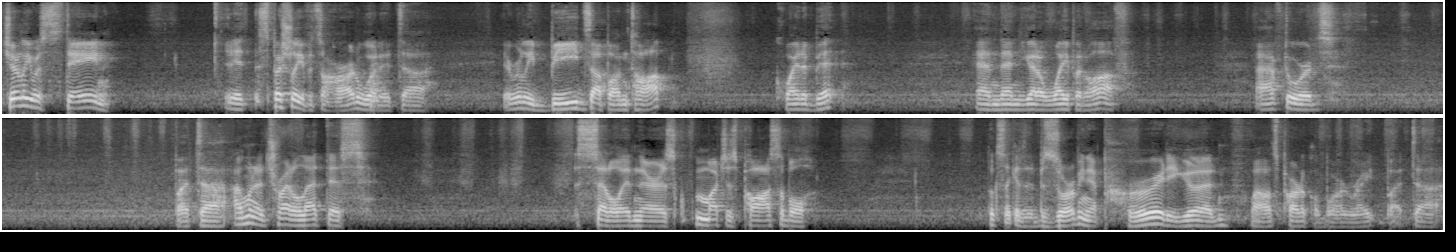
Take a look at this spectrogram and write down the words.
Generally with stain, it, especially if it's a hardwood, it uh, it really beads up on top quite a bit, and then you got to wipe it off afterwards. But uh, I'm going to try to let this settle in there as much as possible. Looks like it's absorbing it pretty good. Well, it's particle board, right? But uh,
